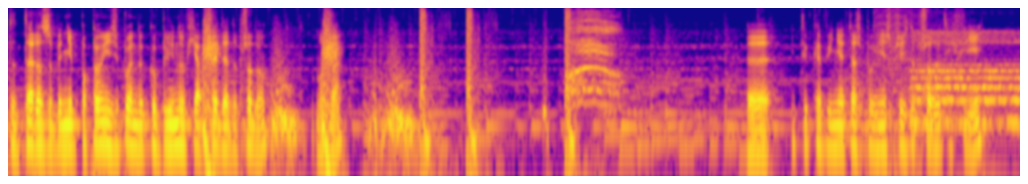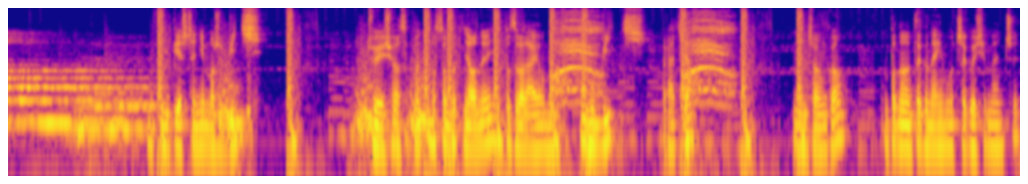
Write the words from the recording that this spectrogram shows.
To teraz, żeby nie popełnić błędu goblinów, ja przejdę do przodu. Może. Yy, I ty, Kevinie, też powinieneś przejść do przodu w tej chwili. Bo Filip jeszcze nie może bić. Czuje się oso- osamotniony, nie pozwalają mu bić, bracia. Męczą go. Podobno tego najmłodszego się męczy.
